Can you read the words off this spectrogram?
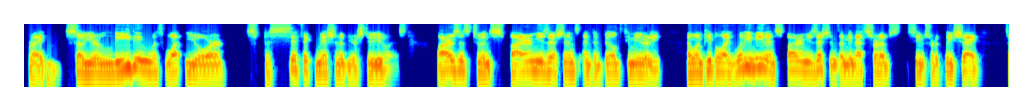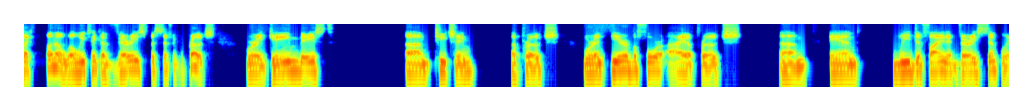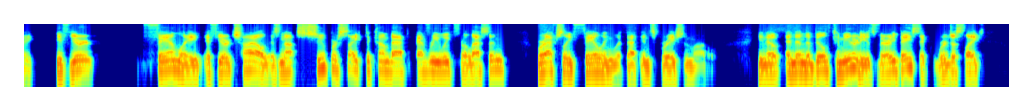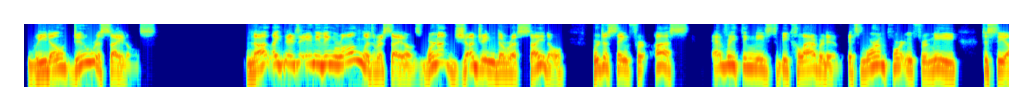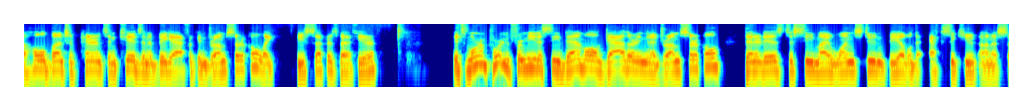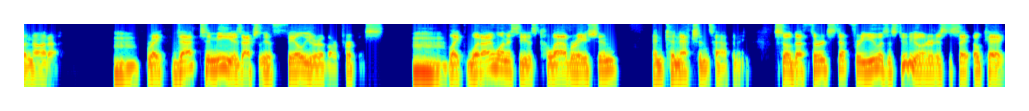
right? Mm. So you're leading with what your specific mission of your studio is. Ours is to inspire musicians and to build community. And when people are like, what do you mean inspire musicians? I mean, that sort of seems sort of cliche. It's like, oh no, well, we take a very specific approach. We're a game based um, teaching approach. We're an ear before eye approach. Um, and we define it very simply. If your family, if your child is not super psyched to come back every week for a lesson, we're actually failing with that inspiration model. You know, and then the build community is very basic. We're just like, we don't do recitals. Not like there's anything wrong with recitals. We're not judging the recital. We're just saying for us, everything needs to be collaborative. It's more important for me to see a whole bunch of parents and kids in a big African drum circle, like these suckers back here. It's more important for me to see them all gathering in a drum circle than it is to see my one student be able to execute on a sonata, Hmm. right? That to me is actually a failure of our purpose. Hmm. Like what I want to see is collaboration and connections happening. So the third step for you as a studio owner is to say, okay,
